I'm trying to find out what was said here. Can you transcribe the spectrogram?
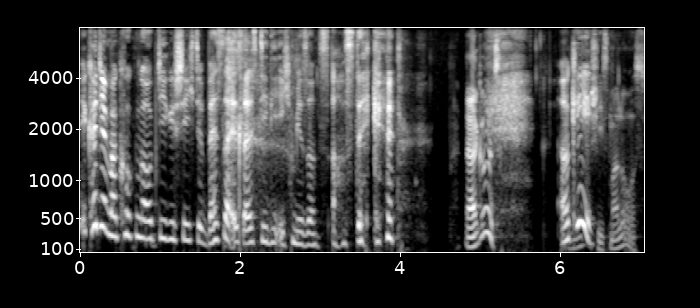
ihr könnt ja mal gucken, ob die Geschichte besser ist als die, die ich mir sonst ausdecke. Na gut. Okay. Schieß mal los.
